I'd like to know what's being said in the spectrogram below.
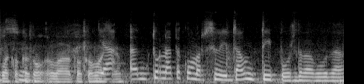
La coca la coca Ja han tornat a comercialitzar un tipus de beguda.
